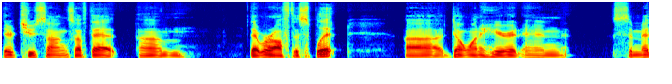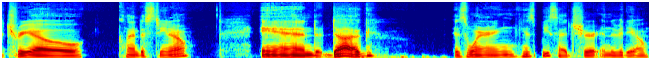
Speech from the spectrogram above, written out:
their two songs off that um that were off the split. Uh Don't Want to Hear It and Symmetrio Clandestino. And Doug is wearing his B-side shirt in the video.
